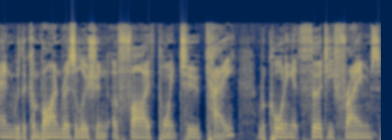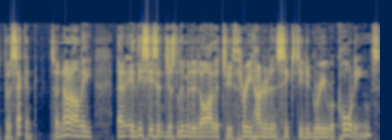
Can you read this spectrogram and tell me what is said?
And with a combined resolution of 5.2K, recording at 30 frames per second. So not only, and this isn't just limited either to 360 degree recordings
